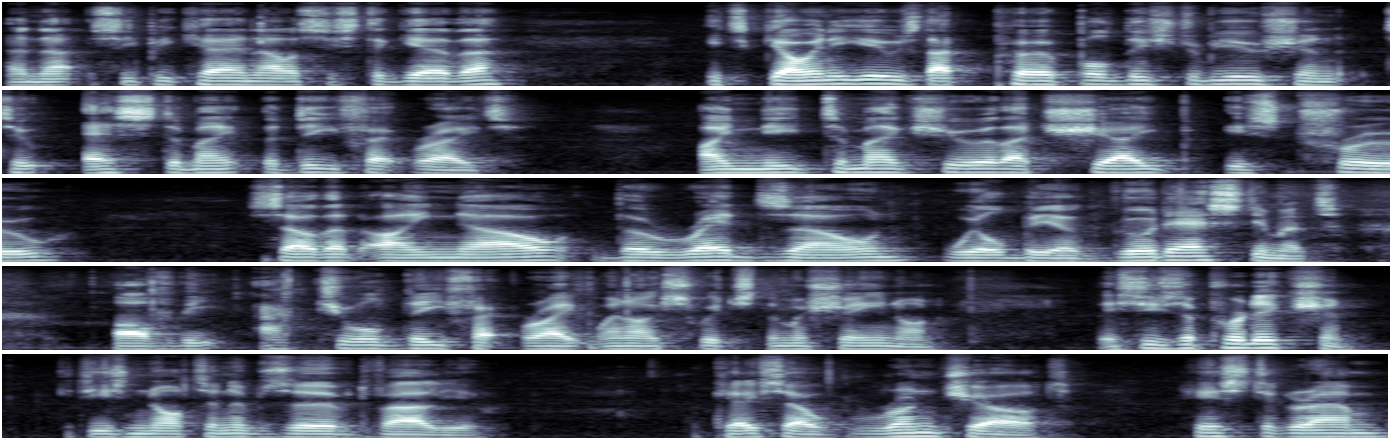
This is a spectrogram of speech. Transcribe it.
and that CPK analysis together, it's going to use that purple distribution to estimate the defect rate. I need to make sure that shape is true so that I know the red zone will be a good estimate of the actual defect rate when I switch the machine on. This is a prediction. It is not an observed value. Okay, so run chart, histogram,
